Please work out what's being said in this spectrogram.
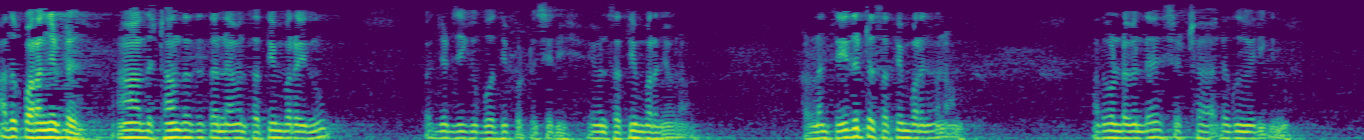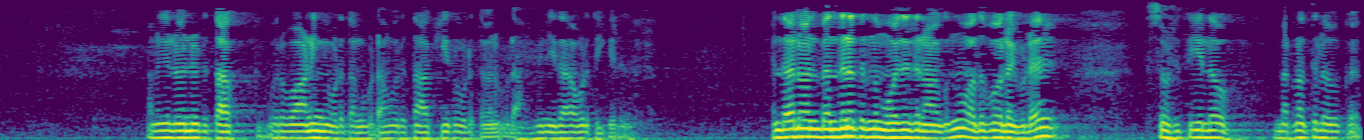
അത് പറഞ്ഞിട്ട് ആ ദൃഷ്ടാന്തത്തിൽ തന്നെ അവൻ സത്യം പറയുന്നു. ജഡ്ജിക്ക് ബോധ്യപ്പെട്ടു. ശരി ഇവൻ സത്യം പറഞ്ഞവനാണ്. കള്ളം ചെയ്തിട്ട് സത്യം പറഞ്ഞവനാണ്. അതുകൊണ്ട് അവന്റെ ശിക്ഷ ലഘൂകരിക്കുന്നു. അല്ലെങ്കിൽ അവനൊരു താ ഒരു വാണിംഗ് കൊടുത്തങ്ങ് വിടാം. ഒരു താക്കീത് കൊടുത്തവന് വിടാം. ഇനി ഇത് ആവർത്തിക്കരുത്. എന്തായാലും അവൻ ബന്ധനത്തിൽ നിന്ന് മോചിതനാകുന്നു. അതുപോലെ ഇവിടെ സുഷുതിയിലോ മരണത്തിലോ ഒക്കെ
